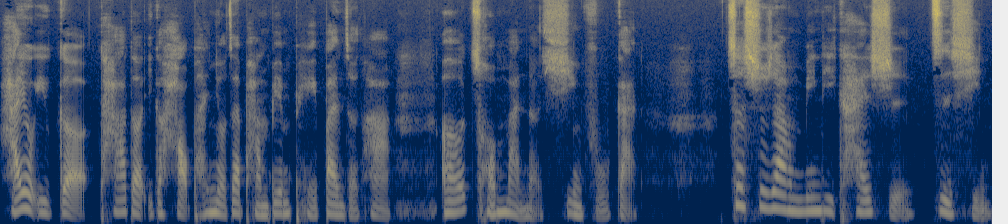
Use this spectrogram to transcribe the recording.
还有一个他的一个好朋友在旁边陪伴着他，而充满了幸福感。这是让 Mindy 开始自省，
